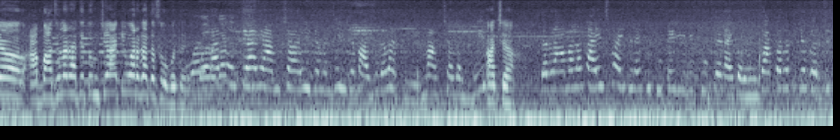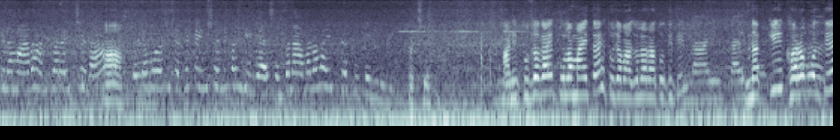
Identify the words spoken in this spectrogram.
अं, बाजूला राहते तुमच्या की वर्गात सोबत आहे? वर्गात वर्गात- होते आणि आमच्या हिच्या म्हणजे हिच्या बाजूला राहते मागच्या गल्लीत. अच्छा. तर आम्हाला काहीच माहिती नाही की कुठे गेली कुठे नाही करून. काकाला तिच्या घरचे तिला मारहाण करायचे ना हा. त्याच्यामुळे ती त्याच्या टेन्शन पण गेली असेल पण आम्हाला माहीत नाही कुठे गेली. अच्छा. आणि तुझं काय? तुला माहीत आहे? तुझ्या बाजूला राहत होती ती? नक्की खरं बोलते?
